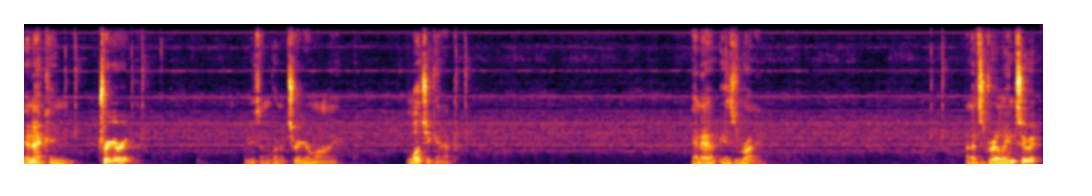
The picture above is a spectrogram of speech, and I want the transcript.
Then I can trigger it. At least I'm going to trigger my Logic app. And that is running. And let's drill into it.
